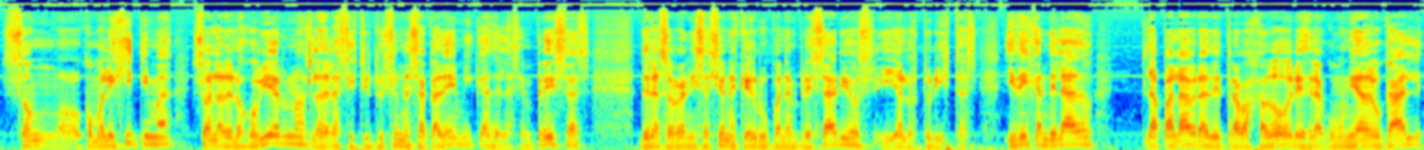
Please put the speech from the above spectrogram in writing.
son como legítima son la de los gobiernos, la de las instituciones académicas, de las empresas, de las organizaciones que agrupan a empresarios y a los turistas. Y dejan de lado la palabra de trabajadores de la comunidad local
